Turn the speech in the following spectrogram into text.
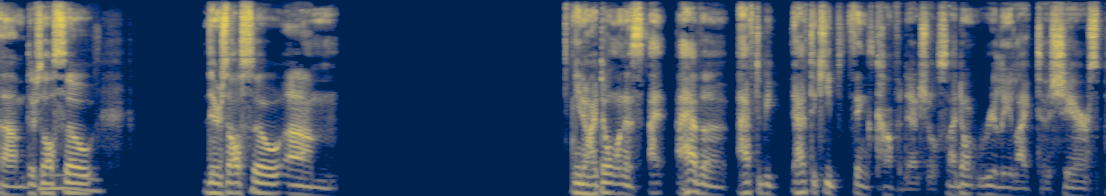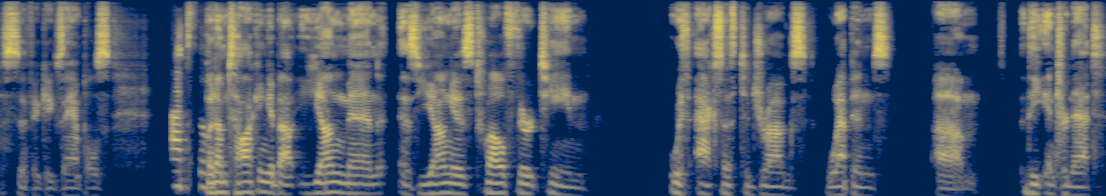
Um, there's also mm. There's also, um, you know, I don't want to, I, I have a, I have to be, I have to keep things confidential. So I don't really like to share specific examples. Absolutely. But I'm talking about young men as young as 12, 13 with access to drugs, weapons, um, the internet.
